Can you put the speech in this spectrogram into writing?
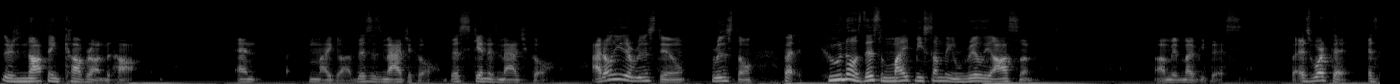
there's nothing covered on the top. And my god, this is magical. This skin is magical. I don't need a runestone, runestone, but who knows? This might be something really awesome. Um, it might be this, but it's worth it. It's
